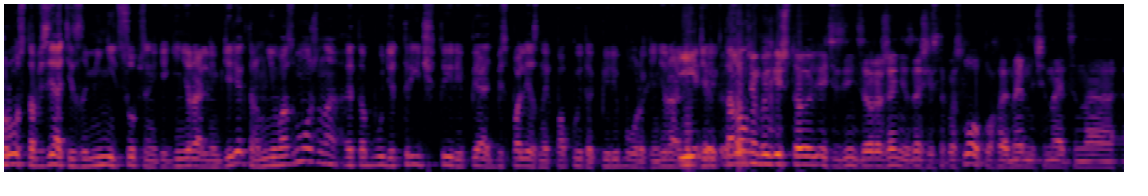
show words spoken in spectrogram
просто взять и заменить собственника генеральным директором невозможно. Это будет 3, 4, 5 бесполезных попыток перебора генеральных и, э, директоров. Собственно, говорить, что эти, извините за выражение, знаешь, есть такое слово плохое, найм начинается на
